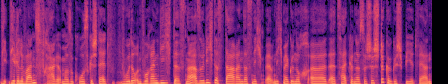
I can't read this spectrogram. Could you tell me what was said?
die, die Relevanzfrage immer so groß gestellt wurde und woran liegt das? Ne? Also liegt das daran, dass nicht, äh, nicht mehr genug äh, äh, zeitgenössische Stücke gespielt werden?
